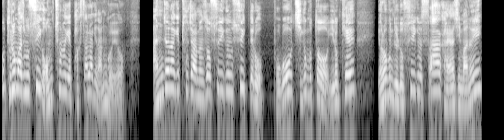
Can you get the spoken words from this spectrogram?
또 들어맞으면 수익 엄청나게 박살나게 나는 거예요. 안전하게 투자하면서 수익은 수익대로 보고 지금부터 이렇게 여러분들도 수익을 쌓아가야지만의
